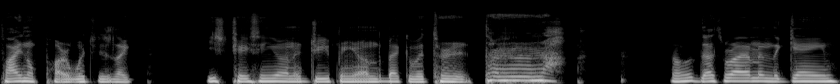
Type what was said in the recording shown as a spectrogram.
final part, which is like he's chasing you on a Jeep and you're on the back of a turret. So that's where I am in the game.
